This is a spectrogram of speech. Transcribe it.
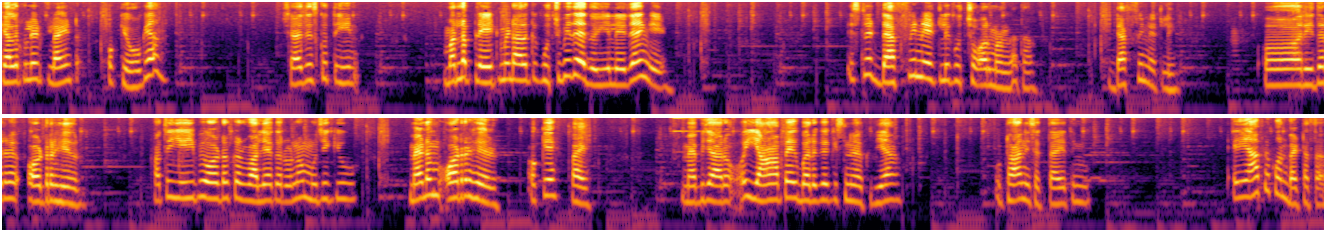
calculate client okay हो गया? शायद इसको तीन मतलब प्लेट में डाल के कुछ भी दे दो, ये ले जाएँगे? इसने डेफिनेटली कुछ और मांगा था। डेफिनेटली और इधर ऑर्डर हेयर हाँ तो यही पे ऑर्डर करवा लिया करो ना, मुझे क्यों? Madam order here okay bye मैं भी जा रहा हूँ। और यहाँ पे एक बर्गर किसने रख दिया? उठा नहीं सकता आई थिंक यहाँ पे कौन बैठा था?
